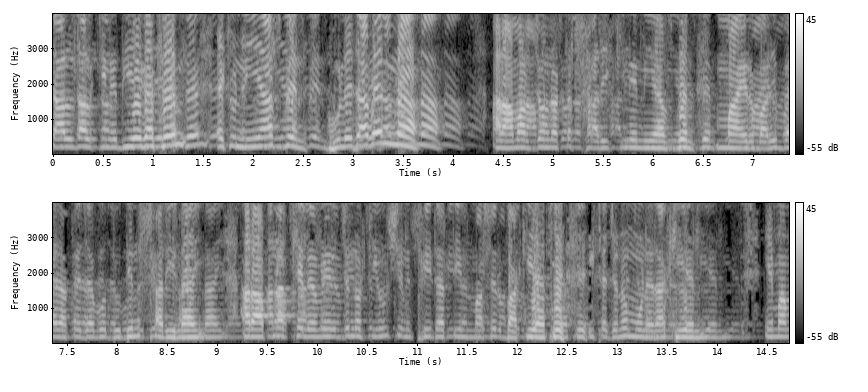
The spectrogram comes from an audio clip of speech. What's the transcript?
চাল ডাল কিনে দিয়ে গেছেন একটু নিয়ে আসবেন ভুলে যাবেন না। আর আমার জন্য একটা শাড়ি কিনে নিয়ে আসবেন মায়ের বাড়ি বেড়াতে যাব দুদিন শাড়ি নাই। আর আপনার ছেলে মেয়ের জন্য টিউশন ফিটা তিন মাসের বাকি আছে এটা যেন মনে রাখিয়েন। ইমাম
